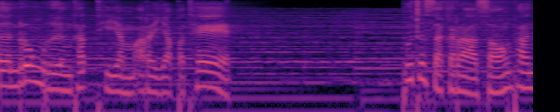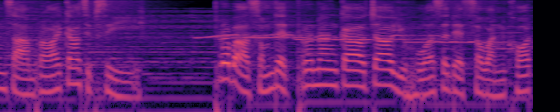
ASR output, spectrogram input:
ริญรุ่งเรืองทัดเทียมอารยประเทศ พุทธศักราช 2394 พระบาทสมเด็จพระนางเกล้าเจ้าอยู่หัวเสด็จสวรรคต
